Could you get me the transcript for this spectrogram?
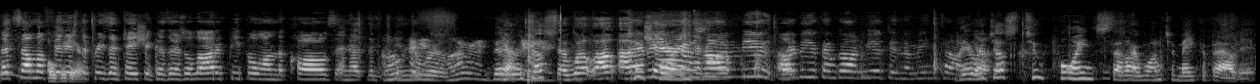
Let Selma Over finish there. the presentation because there's a lot of people on the calls and at the in the room. right. There are just So well, I'll, I'm Two sharing points. and I'll. on mute. I'll- Maybe you can go on mute in the meantime. there Yeah. are just two points that I want to make about it.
